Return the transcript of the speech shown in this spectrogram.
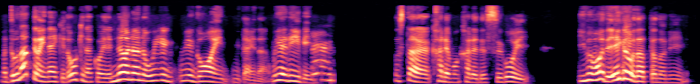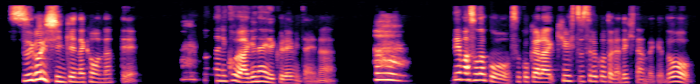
まあ、怒鳴ってはいないけど大きな声で No, no, no, we are, we are going みたいな。We are leaving. そしたら彼も彼ですごい、今まで笑顔だったのに、すごい真剣な顔になって、そんなに声を上げないでくれみたいな。うんで、まあその子をそこから救出することができたんだけど、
